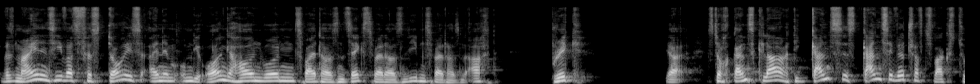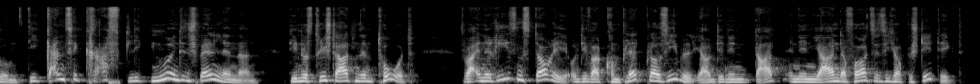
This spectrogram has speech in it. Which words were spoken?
was meinen Sie, was für Stories einem um die Ohren gehauen wurden 2006, 2007, 2008? Brick. Ja, ist doch ganz klar, die ganze, das ganze Wirtschaftswachstum, die ganze Kraft liegt nur in den Schwellenländern. Die Industriestaaten sind tot. Es war eine Riesenstory und die war komplett plausibel. Ja, und in den Daten, in den Jahren davor hat sie sich auch bestätigt.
